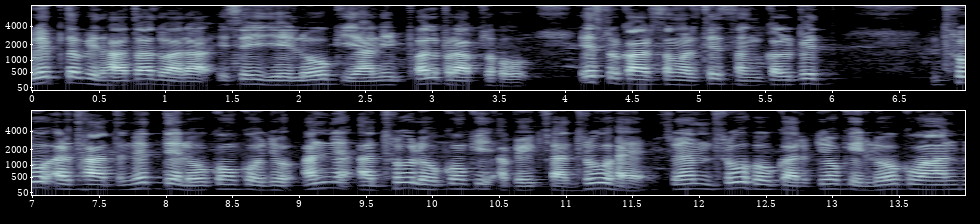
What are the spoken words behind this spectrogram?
क्लिप्त विधाता द्वारा इसे ये लोक यानी फल प्राप्त हो, इस प्रकार समर्थित, संकल्पित, ध्रुव अर्थात नित्य लोकों को जो अन्य अध्रुव लोकों की अपेक्षा ध्रुव है, स्वयं ध्रुव होकर क्योंकि लोकवान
